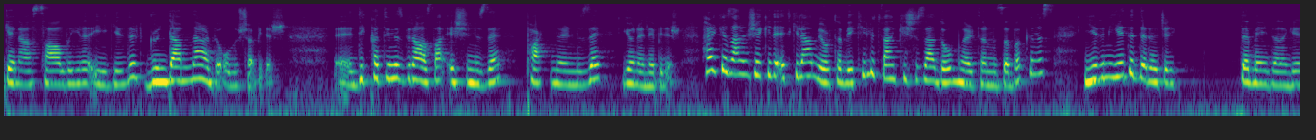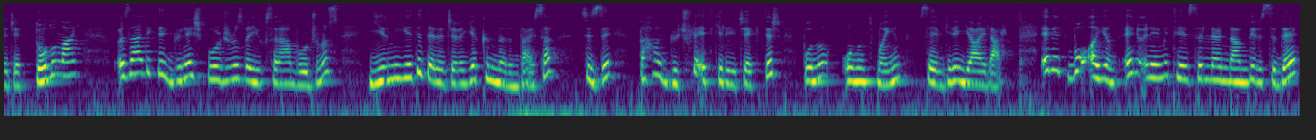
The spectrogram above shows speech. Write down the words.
genel sağlığıyla ilgilidir. Gündemler de oluşabilir. E, dikkatiniz biraz daha eşinize partnerinize yönelebilir. Herkes aynı şekilde etkilenmiyor tabii ki. Lütfen kişisel doğum haritanıza bakınız. 27 derece de meydana gelecek dolunay. Özellikle güneş burcunuz ve yükselen burcunuz 27 derece ve yakınlarındaysa sizi daha güçlü etkileyecektir. Bunu unutmayın sevgili yaylar. Evet bu ayın en önemli tesirlerinden birisi de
